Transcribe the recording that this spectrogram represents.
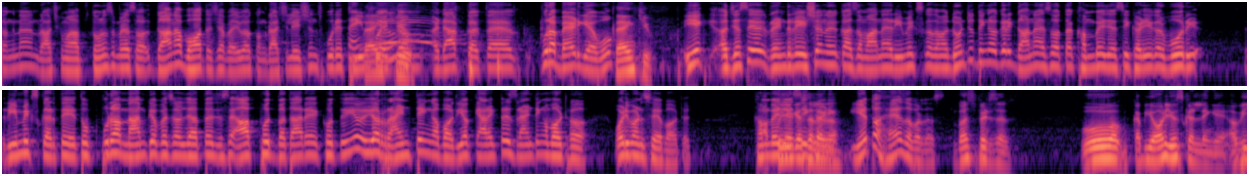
Kangana and Rajkumar आप दोनों से मेरा गाना बहुत अच्छा पहली बार कंग्रेचुलेशन पूरे थीम को एकदम अडेप्ट करता है पूरा बैठ गया वो थैंक यू ये जैसे रेंडरेशन का जमाना है रीमिक्स का जमाना डोंट यू थिंक अगर एक गाना ऐसा होता है खंबे जैसी खड़ी अगर वो रीमिक्स करते हैं तो पूरा मैम के ऊपर चल जाता है जैसे आप खुद बता रहे खुद you are ranting about your character is ranting about her what you want to say about it खंबे जैसी खड़ी ये तो है जबरदस्त बस फिर सर वो कभी और यूज कर लेंगे अभी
